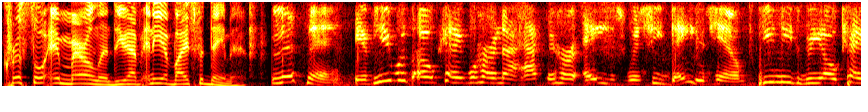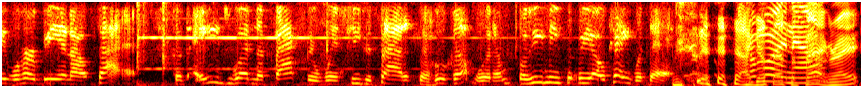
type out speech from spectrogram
Crystal in Maryland, do you have any advice for Damon? Listen, if he was okay with her not acting her age when she dated him, he needs to be okay with her being outside. Because age wasn't a factor when she decided to hook up with him. So he needs to be okay with that. I Come guess on that's now. a fact, right?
